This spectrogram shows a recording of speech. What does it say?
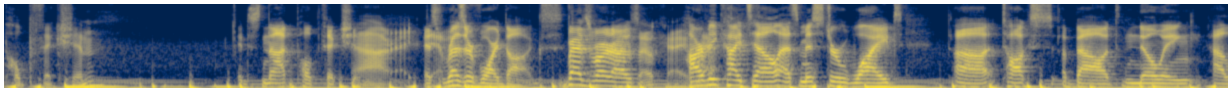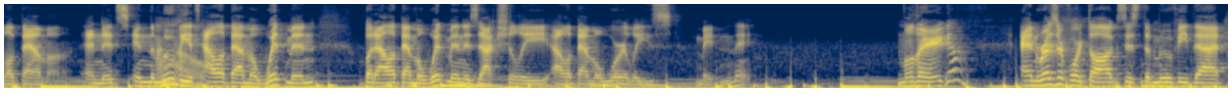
Pulp Fiction. it's not Pulp Fiction. All right. it's. Reservoir Dogs. Reservoir Dogs. Okay. Harvey yeah. Keitel as Mr. White uh, talks about knowing Alabama, and it's in the movie. It's Oh. Alabama Whitman, but Alabama Whitman is actually Alabama Worley's maiden name. Well, there you go. And Reservoir Dogs is the movie that.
